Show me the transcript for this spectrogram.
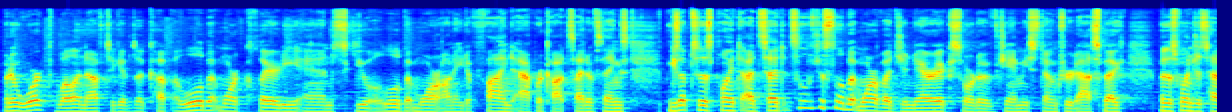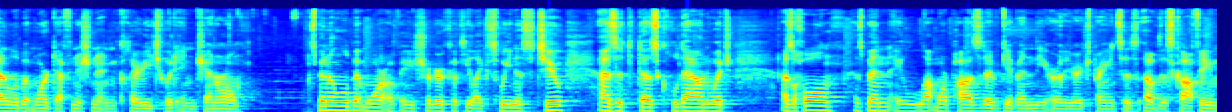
but it worked well enough to give the cup a little bit more clarity and skew a little bit more on a defined apricot side of things, because up to this point I'd said it's just a little bit more of a generic sort of jammy stone fruit aspect, but this one just had a little bit more definition and clarity to it in general. It's been a little bit more of a sugar cookie like sweetness too as it does cool down, which as a whole has been a lot more positive given the earlier experiences of this coffee.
